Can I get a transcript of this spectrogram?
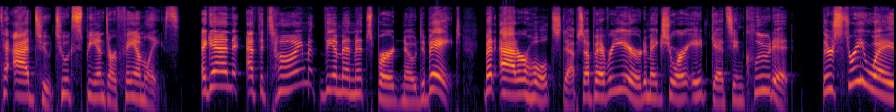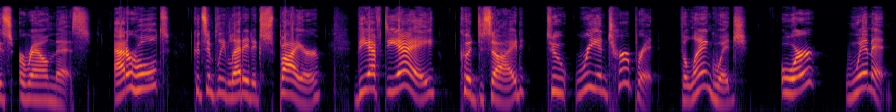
to add to, to expand our families. Again, at the time, the amendment spurred no debate, but Aderholt steps up every year to make sure it gets included. There's three ways around this. Aderholt could simply let it expire. The FDA could decide to reinterpret the language, or women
